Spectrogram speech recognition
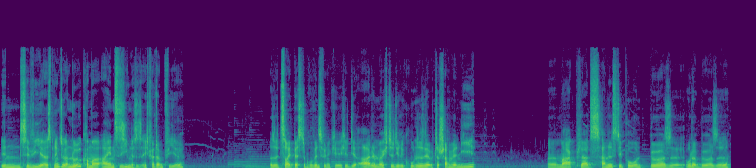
in Sevilla. Es bringt sogar 0,17. Das ist echt verdammt viel. Also die zweitbeste Provinz für eine Kirche. Die Adel möchte die Rekruten, das schaffen wir nie. Äh, Marktplatz, Handelsdepot und Börse. Oder Börse.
